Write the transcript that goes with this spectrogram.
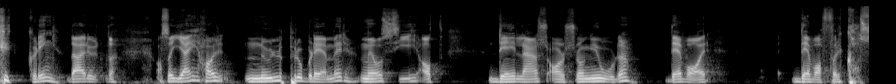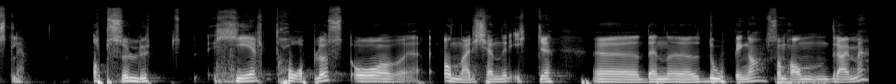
hykling der ute. Altså, jeg har null problemer med å si at det Lance Armstrong gjorde, det var Det var forkastelig. Absolutt helt håpløst, og anerkjenner ikke øh, den øh, dopinga som han dreiv med.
